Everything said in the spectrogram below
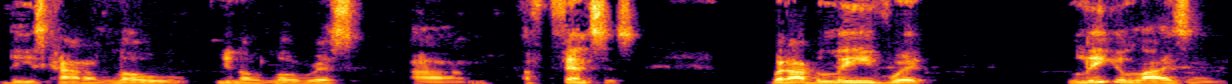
these kind of low, you know, low risk um, offenses. But I believe with legalizing,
